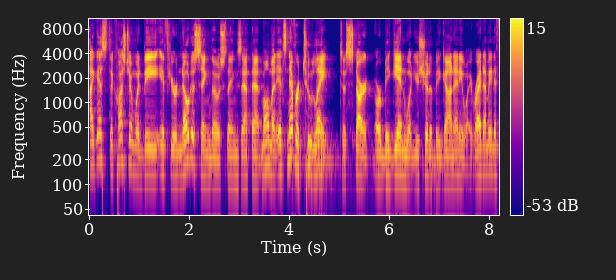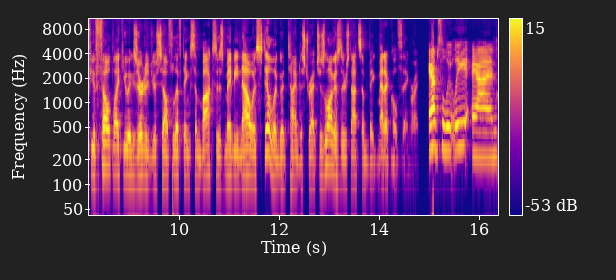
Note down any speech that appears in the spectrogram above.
I guess the question would be if you're noticing those things at that moment, it's never too late to start or begin what you should have begun anyway, right? I mean, if you felt like you exerted yourself lifting some boxes, maybe now is still a good time to stretch as long as there's not some big medical thing, right? Absolutely. And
